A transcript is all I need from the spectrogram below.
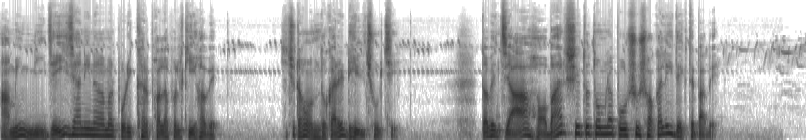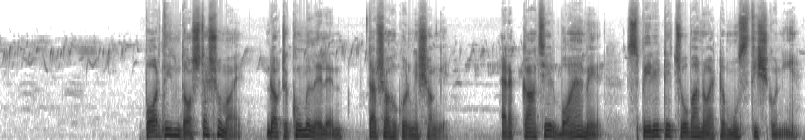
আমি নিজেই জানি না আমার পরীক্ষার ফলাফল কি হবে। কিছুটা অন্ধকারে ঢিল ছুঁড়ছি। তবে যা হবার সে তো তোমরা পরশু সকালেই দেখতে পাবে। পরদিন দশটার সময় ডক্টর কুমেল এলেন তার সহকর্মীর সঙ্গে। একটা কাঁচের বয়ামে স্পিরিটে চোবানো একটা মস্তিষ্ক নিয়ে।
